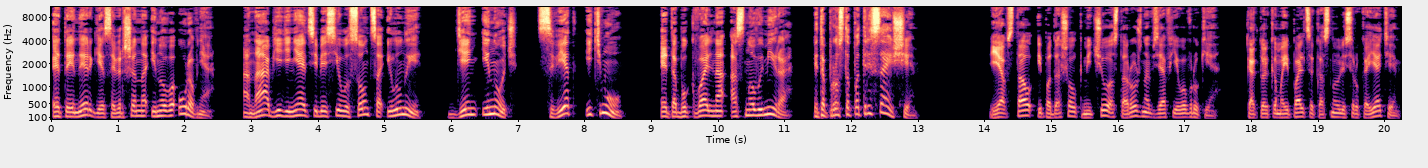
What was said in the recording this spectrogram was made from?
«Это энергия совершенно иного уровня. Она объединяет в себе силу Солнца и Луны, день и ночь, свет и тьму. Это буквально основы мира. Это просто потрясающе!» Я встал и подошел к мечу, осторожно взяв его в руки. Как только мои пальцы коснулись рукояти,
